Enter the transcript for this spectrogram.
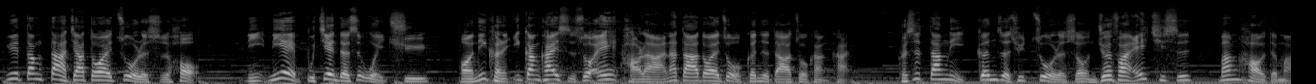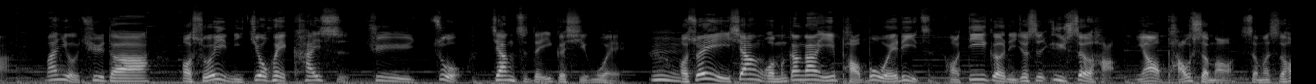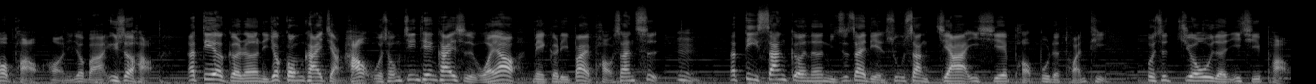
因为当大家都在做的时候，你你也不见得是委屈哦。你可能一刚开始说，哎，好啦，那大家都在做，我跟着大家做看看。可是当你跟着去做的时候，你就会发现，哎，其实蛮好的嘛，蛮有趣的啊。哦，所以你就会开始去做这样子的一个行为。嗯，哦，所以像我们刚刚以跑步为例子，哦，第一个你就是预设好你要跑什么，什么时候跑，哦，你就把它预设好。那第二个呢，你就公开讲，好，我从今天开始，我要每个礼拜跑三次。嗯，那第三个呢，你就在脸书上加一些跑步的团体，或是揪人一起跑。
